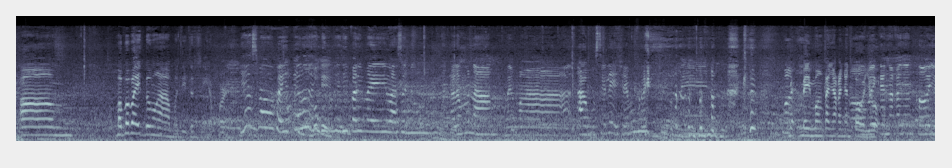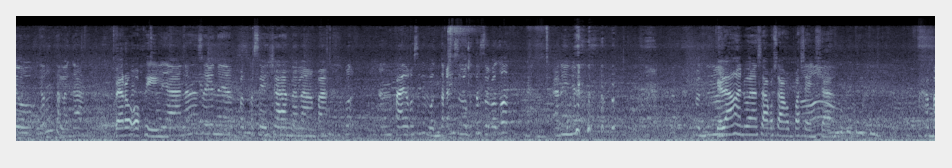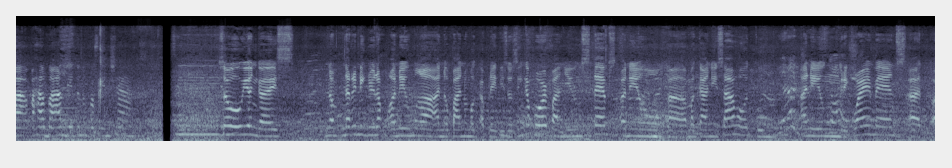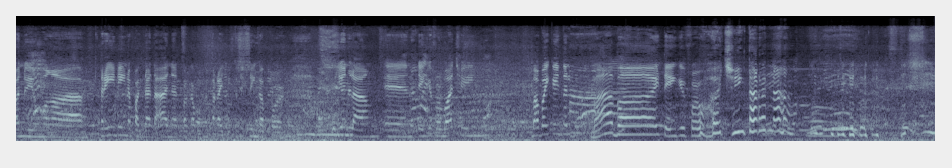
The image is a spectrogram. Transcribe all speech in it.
Um, mababait ba mga amo dito sa Singapore? Yes, mababait. Pero hindi, hindi pa rin may iwasan yung, alam mo na, may mga amo sila eh, syempre. May, may mga kanya-kanyang toyo. may kanya-kanyang toyo. Ganun talaga. Pero okay. Kaya nasa sa'yo na yan, pagpasensyahan na lang. Pa, payo ko sila, huwag na kayong sumagot ng sumagot. Ano yun yun? Pag na, Kailangan mo ng sako-sakong pasensya. pahaba, pahabaan dito ng pasensya. So, yun guys. na, narinig nyo na kung ano yung mga ano paano mag-apply dito sa Singapore, paano yung steps, ano yung ah, magkano yung sahod, kung ano yung requirements at ano yung mga training na pagdadaanan pagka pupunta kayo dito sa Singapore. Yun lang and thank you for watching. Bye-bye kayo dalawa. Bye-bye! Thank you for watching. Tara na!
